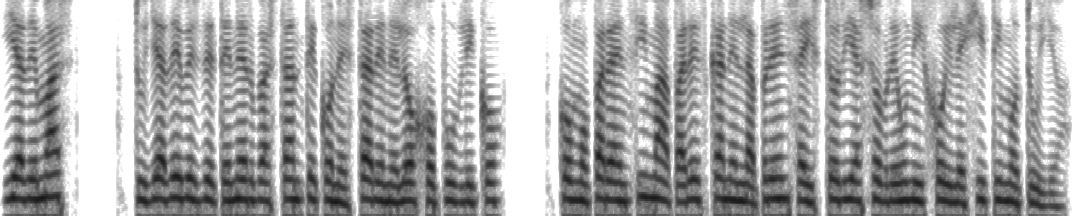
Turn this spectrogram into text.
Y además, tú ya debes de tener bastante con estar en el ojo público, como para encima aparezcan en la prensa historias sobre un hijo ilegítimo tuyo.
